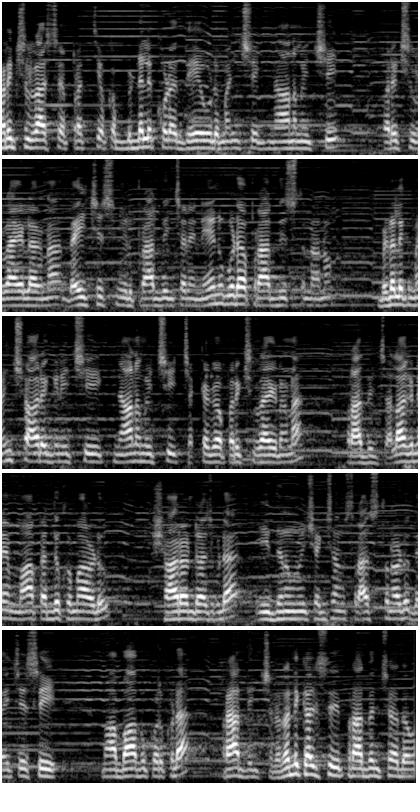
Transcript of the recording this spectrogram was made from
పరీక్షలు రాసే ప్రతి ఒక్క బిడ్డలకు కూడా దేవుడు మంచి జ్ఞానం ఇచ్చి పరీక్షలు రాయలాగిన దయచేసి మీరు ప్రార్థించని నేను కూడా ప్రార్థిస్తున్నాను. బిడ్డలకు మంచి ఆరోగ్యం ఇచ్చి జ్ఞానం ఇచ్చి చక్కగా పరీక్షలు రాయలన ప్రార్థించి. అలాగనే మా పెద్ద కుమారుడు షారోన్ రాజు కూడా ఈ దినం నుంచి ఎగ్జామ్స్ రాస్తున్నాడు. దయచేసి మా బాబు కొరకు కూడా ప్రార్థించడం. రండి కలిసి ప్రార్థించేద్దాం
